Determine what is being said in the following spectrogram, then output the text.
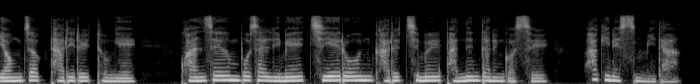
영적 다리를 통해 관세음 보살님의 지혜로운 가르침을 받는다는 것을 확인했습니다.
